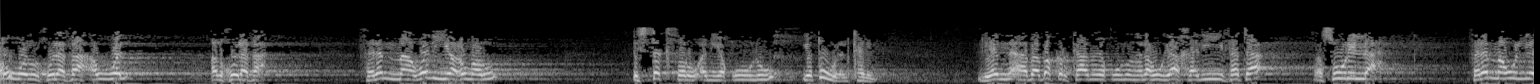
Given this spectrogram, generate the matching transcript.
أول الخلفاء أول الخلفاء. فلما ولي عمر استكثروا أن يقولوا يطول الكلم. لأن أبا بكر كانوا يقولون له يا خليفة رسول الله. فلما ولي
